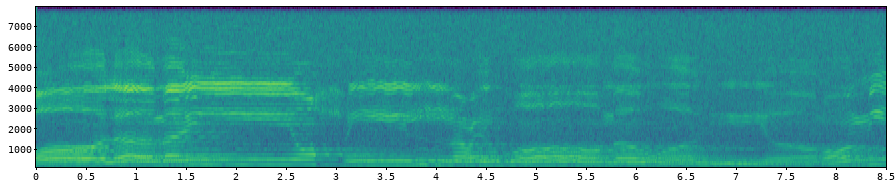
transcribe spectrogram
قال من يحيي العظام وهي رميم.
